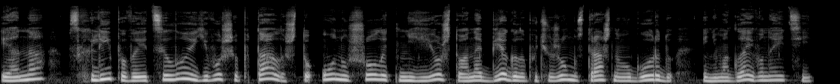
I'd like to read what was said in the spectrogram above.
и она, всхлипывая и целуя его, шептала, что он ушел от нее, что она бегала по чужому страшному городу и не могла его найти.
